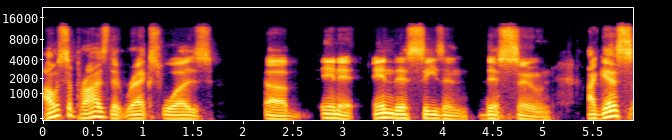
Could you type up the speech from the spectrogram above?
I was surprised that Rex was uh, in it in this season this soon. I guess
